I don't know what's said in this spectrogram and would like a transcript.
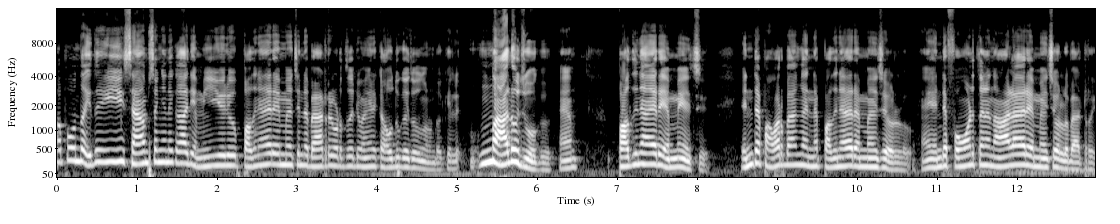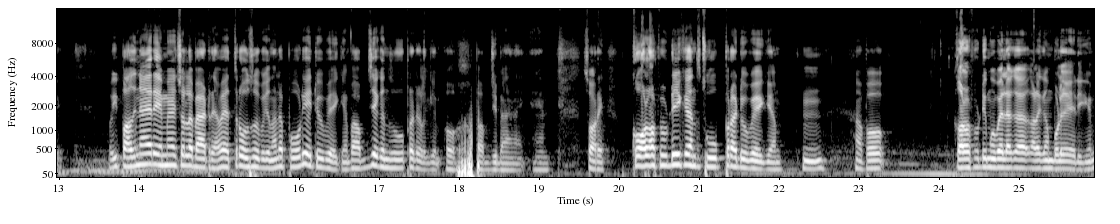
അപ്പോൾ എന്താ ഇത് ഈ സാംസങ്ങിന്റെ കാര്യം ഈ ഒരു പതിനായിരം എം എച്ചിന്റെ ബാറ്ററി കൊടുത്തിട്ട് ഭയങ്കര കൗതുകം തോന്നുന്നുണ്ട്? ഓക്കെ ഒന്ന് ആലോചിച്ച് നോക്ക്. ഏ? പതിനായിരം എം എച്ച് എന്റെ പവർ ബാങ്ക് തന്നെ പതിനായിരം എം എച്ചേ ഉള്ളൂ. എന്റെ ഫോണിൽ തന്നെ നാലായിരം എം എച്ചേ ഉള്ളൂ ബാറ്ററി അപ്പോൾ ഈ പതിനായിരം എം എച്ച് ഉള്ള ബാറ്ററി അവ എത്ര ദിവസം ഉപയോഗിക്കും? നല്ല പൊടിയായിട്ട് ഉപയോഗിക്കും. പബ്ജിയൊക്കെ എന്ത് സൂപ്പറായിട്ട് കളിക്കും. ഓ പബ്ജി ബാനായി സോറി കോൾ ഓഫ് ഡ്യൂട്ടിയൊക്കെ എന്ത് സൂപ്പറായിട്ട് ഉപയോഗിക്കാം. അപ്പോൾ കോൾ ഓഫ് ഡ്യൂട്ടി മൊബൈലൊക്കെ കളിക്കാൻ പൊളിയായിരിക്കും.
